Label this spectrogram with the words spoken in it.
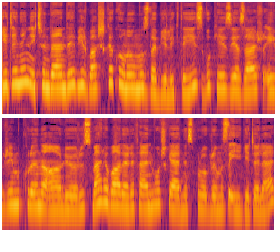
Gecenin içinden de bir başka konuğumuzla birlikteyiz. Bu kez yazar Evrim Kur'an'ı ağırlıyoruz. Merhabalar efendim, hoş geldiniz programımıza, iyi geceler.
